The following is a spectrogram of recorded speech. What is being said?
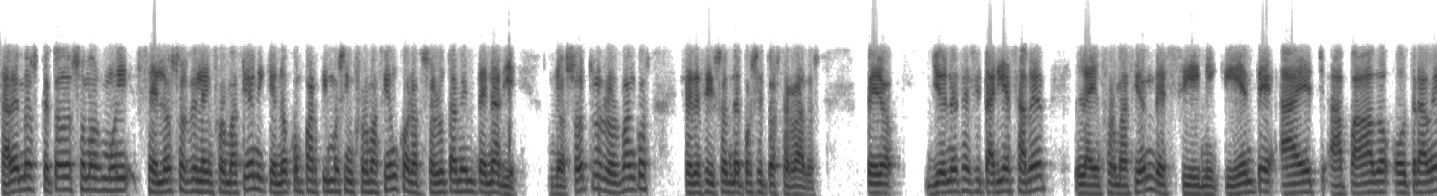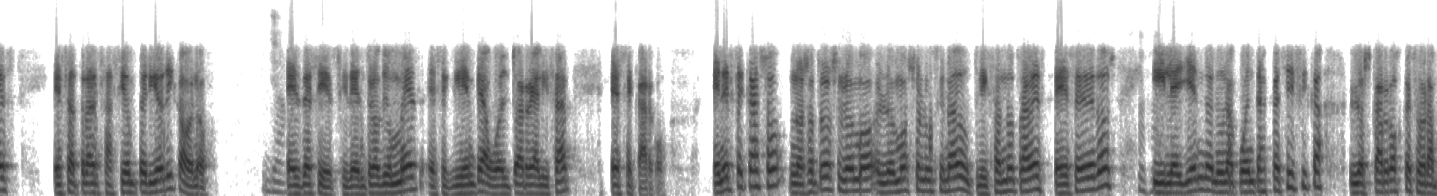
Sabemos que todos somos muy celosos de la información y que no compartimos información con absolutamente nadie. Nosotros, los bancos, es decir, son depósitos cerrados. Pero yo necesitaría saber la información de si mi cliente ha, hecho, ha pagado otra vez esa transacción periódica o no. Es decir, si dentro de un mes ese cliente ha vuelto a realizar ese cargo. En este caso, nosotros lo hemos, solucionado utilizando otra vez PSD2 y leyendo en una cuenta específica los cargos que se van,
